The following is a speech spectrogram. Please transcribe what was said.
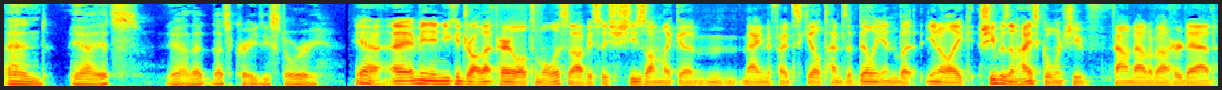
And yeah it's yeah that that's a crazy story. Yeah i mean and you can draw that parallel to melissa obviously. She's on like a magnified scale times a billion. But you know like she was in high school when she found out about her dad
